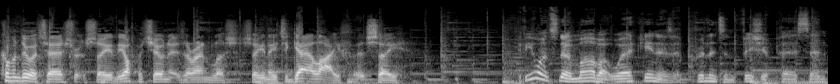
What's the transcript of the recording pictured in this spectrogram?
Come and do a taster at sea. The opportunities are endless, so you need to get a life at sea. If you want to know more about working as a Bridlington Fisher person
